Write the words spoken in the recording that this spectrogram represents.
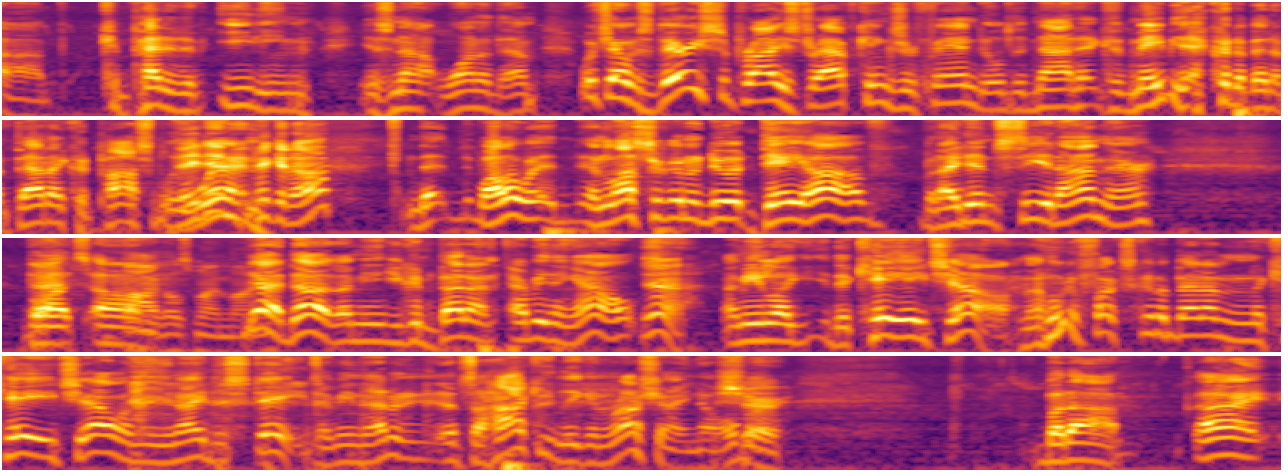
uh, competitive eating is not one of them. Which I was very surprised DraftKings or FanDuel did not because maybe that could have been a bet I could possibly They win. didn't pick it up. That- well, it unless they're going to do it day of, but I didn't see it on there. That But um, boggles my mind. Yeah, it does. I mean, you can bet on everything else. Yeah. I mean, like the KHL. Now, who the fuck's going to bet on the KHL in the United States? I mean, I don't. It's a hockey league in Russia. I know. but- Sure. but uh, all right,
